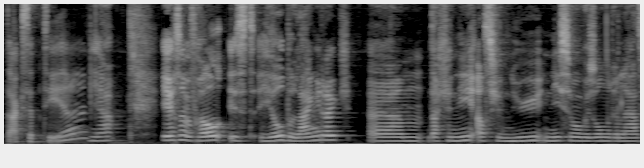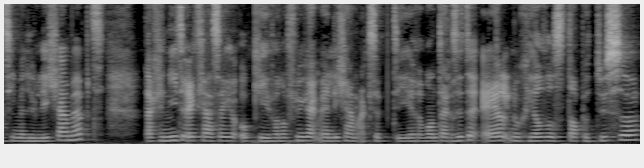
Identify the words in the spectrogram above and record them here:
te accepteren? Ja, eerst en vooral is het heel belangrijk um, dat je niet, als je nu niet zo'n gezonde relatie met je lichaam hebt, dat je niet direct gaat zeggen, oké, vanaf nu ga ik mijn lichaam accepteren. Want daar zitten eigenlijk nog heel veel stappen tussen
